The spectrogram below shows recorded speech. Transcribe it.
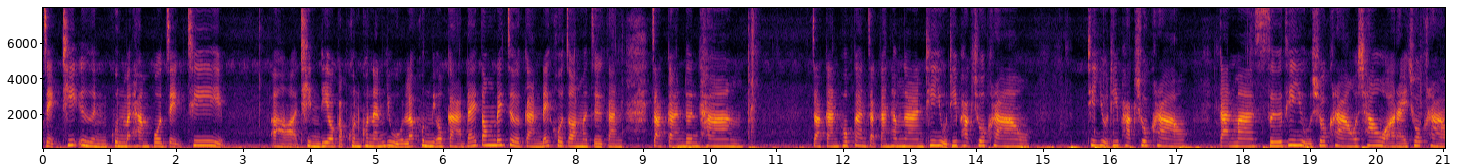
เจกต์ที่อื่น คุณมาทำโปรเจกต์ที่ถิ่นเดียวกับคนคนนั้นอยู่ แล้วคุณมีโอกาสได้ต้องได้เจอกัน ได้โคจรมาเจอกัน จากการเดินทาง จากการพบกันจากการทำงานที่อยู่ที่พักชั่วคราว ที่อยู่ที่พักชั่วคราว การมาซื้อที่อยู่ชั่วคราว เช่าอะไรชั่วคราว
